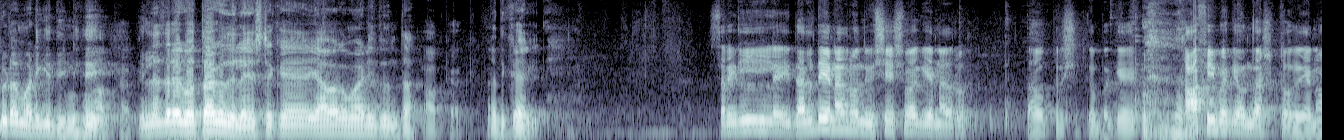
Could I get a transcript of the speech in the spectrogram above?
ಕೂಡ ಮಡಗಿದ್ದೀನಿ. ಇಲ್ಲಂದರೆ ಗೊತ್ತಾಗೋದಿಲ್ಲ ಎಷ್ಟಕ್ಕೆ ಯಾವಾಗ ಮಾಡಿದ್ದು ಅಂತ. ಓಕೆ ಓಕೆ ಅದಕ್ಕಾಗಿ. ಸರ್ ಇಲ್ಲಿ ಇದಲ್ಲದೆ ಏನಾದರೂ ಒಂದು ವಿಶೇಷವಾಗಿ ಏನಾದರೂ ತಾವು ಕೃಷಿ ಬಗ್ಗೆ ಕಾಫಿ ಬಗ್ಗೆ ಒಂದಷ್ಟು ಏನೋ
